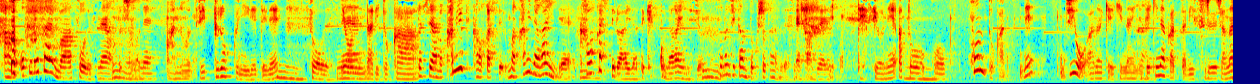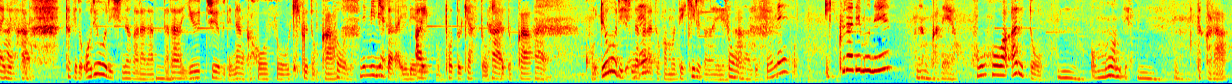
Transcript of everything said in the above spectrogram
あのお風呂タイムはそうですね私もね、あのジップロックに入れてね、うん。そうですね。読んだりとか。私あの髪の毛乾かしてる、まあ、髪長いんで乾かしてる間って結構長いんですよ、その時間読書タイムですね完全に。ですよね。あと、こう本とかね字をなきゃいけないんで、はい。できなかったりするじゃないですか、はいはい。だけどお料理しながらだったら、YouTube でなんか放送を聞くとかそうですね。耳から入れる、アイポッドキャストを聞くとか、はい。はいこう料理しながらとかもできるじゃないですか。そうなんですよね。いくらでもねなんかね、方法はあるとうん思うんです、うん。うん。だから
